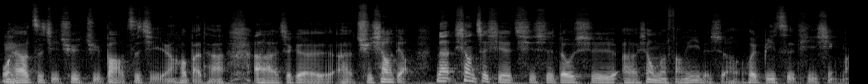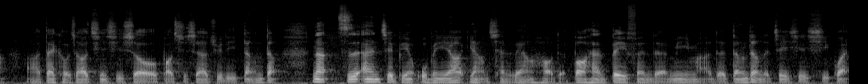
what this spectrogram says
我还要自己去举报自己，然后把它啊、这个呃取消掉。那像这些其实都是呃，像我们防疫的时候会彼此提醒嘛。啊，戴口罩、勤洗手、保持社交距离等等。那资安这边，我们也要养成良好的，包含备份的、密码的等等的这些习惯。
